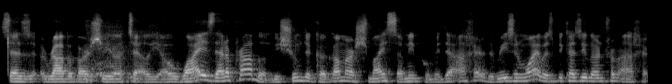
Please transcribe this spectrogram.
says Rabbi Bar Shila to Eliyahu. Why is that a problem? The reason why was because he learned from Acher.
